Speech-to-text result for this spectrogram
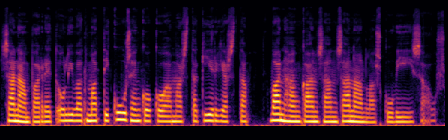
Sananparret olivat Matti Kuusen kokoamasta kirjasta Vanhan kansan sananlaskuviisaus.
